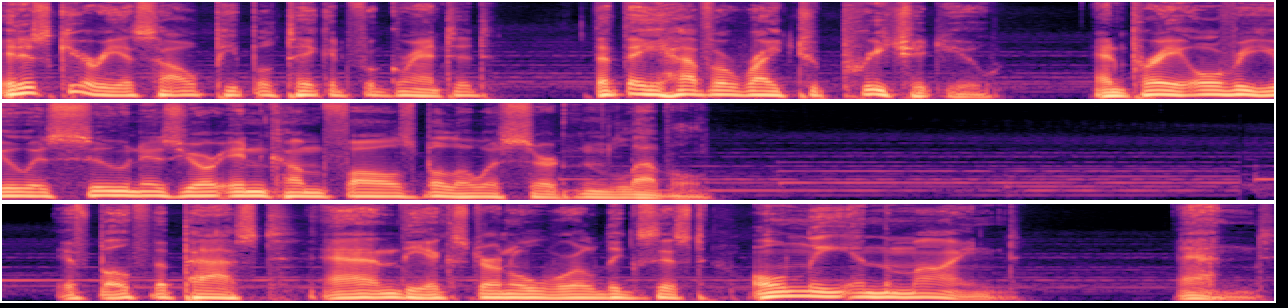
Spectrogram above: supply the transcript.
It is curious how people take it for granted that they have a right to preach at you and pray over you as soon as your income falls below a certain level. If both the past and the external world exist only in the mind, and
